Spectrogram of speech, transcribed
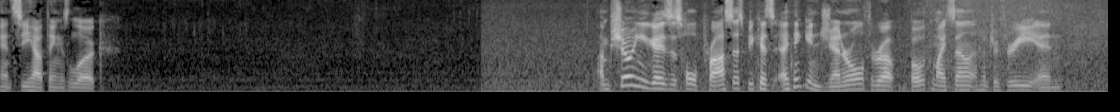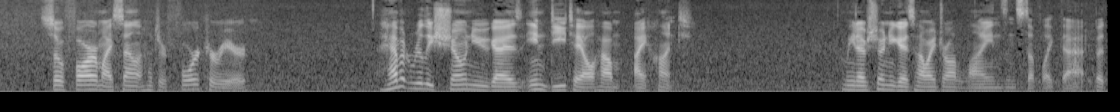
and see how things look. I'm showing you guys this whole process because I think in general throughout both my Silent Hunter 3 and so far my Silent Hunter 4 career, I haven't really shown you guys in detail how I hunt. I mean, I've shown you guys how I draw lines and stuff like that, but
